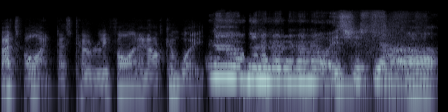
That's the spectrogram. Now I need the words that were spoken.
that's fine. That's totally fine, and I can wait. No, no, no, no, no, no, no. It's just yeah. Uh,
